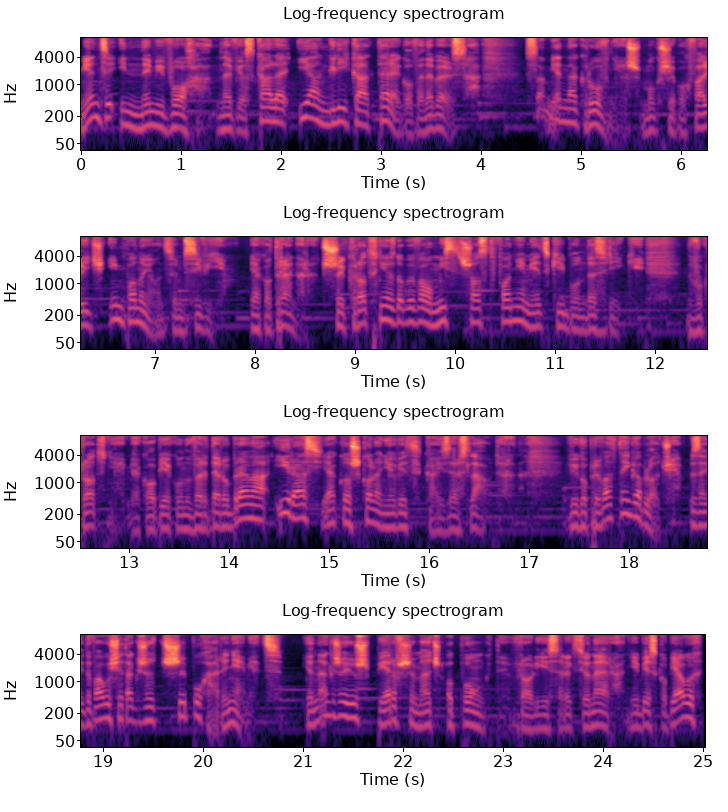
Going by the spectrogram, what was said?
Między innymi Włocha Nevio Scale i Anglika Terego Venablesa. Sam jednak również mógł się pochwalić imponującym CV. Jako trener trzykrotnie zdobywał mistrzostwo niemieckiej Bundesligi, dwukrotnie jako opiekun Werderu Brema i raz jako szkoleniowiec Kaiserslautern. W jego prywatnej gablocie znajdowały się także trzy puchary Niemiec. Jednakże już pierwszy mecz o punkty w roli selekcjonera niebiesko-białych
